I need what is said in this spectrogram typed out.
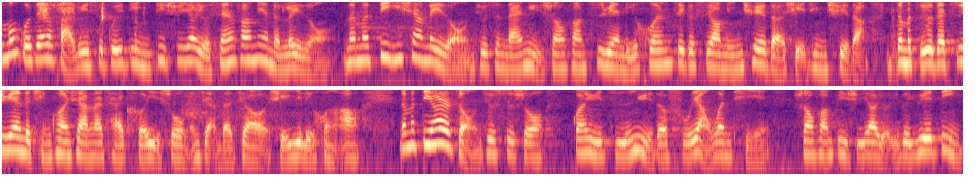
们国家的法律是规定必须要有三方面的内容。那么第一项内容就是男女双方自愿离婚，这个是要明确的写进去的。那么只有在自愿的情况下，那才可以说我们讲的叫协议离婚啊。那么第二种就是说关于子女的抚养问题，双方必须要有一个约定。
